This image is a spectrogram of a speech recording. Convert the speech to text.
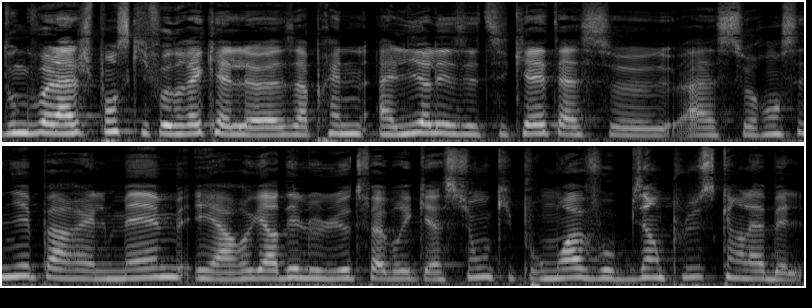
Donc voilà, je pense qu'il faudrait qu'elles euh, apprennent à lire les étiquettes, à se, à se renseigner par elles-mêmes et à regarder le lieu de fabrication qui pour moi vaut bien plus qu'un label.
